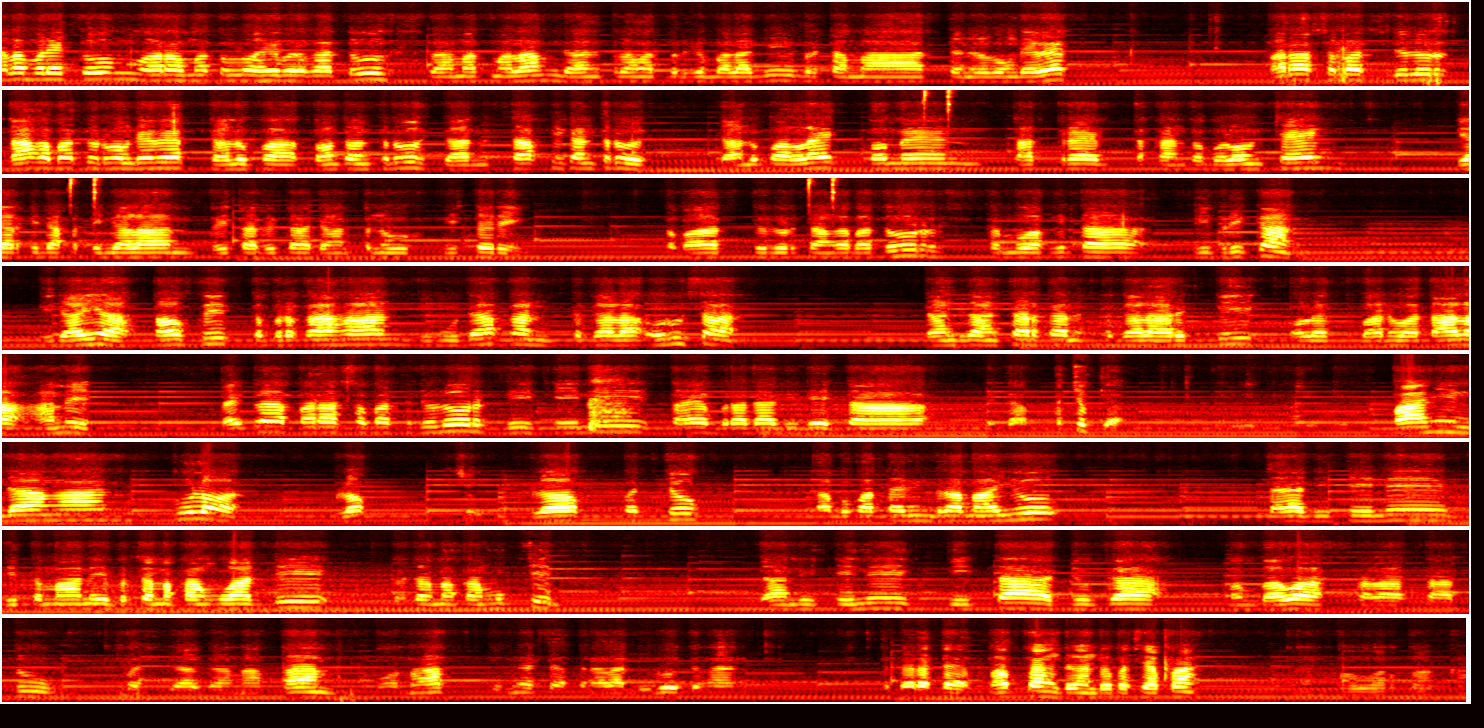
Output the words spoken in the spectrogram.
Assalamualaikum warahmatullahi wabarakatuh. Selamat malam dan selamat berjumpa lagi bersama channel Wong Dewek. Para sobat sedulur tangga batur Wong Dewek, jangan lupa tonton terus dan saksikan terus. Jangan lupa like, komen, subscribe, tekan tombol lonceng biar tidak ketinggalan berita-berita dengan penuh misteri. Sobat sedulur tangga batur, semua kita diberikan hidayah, taufik, keberkahan, dimudahkan segala urusan dan dilancarkan segala rezeki oleh Subhanahu wa taala. Amin. Baiklah para sobat sedulur, di sini saya berada di desa Pecuk ya. Panyindangan Kulon, Blok Blok Pecuk, Kabupaten Indramayu. Saya di sini ditemani bersama Kang Wadi, bersama Kang Muksin. Dan di sini kita juga membawa salah satu penjaga makam. Mohon maaf, sebelumnya saya kenalan dulu dengan saudara saya. Maaf Kang, dengan Bapak siapa? Kang Wartaka.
